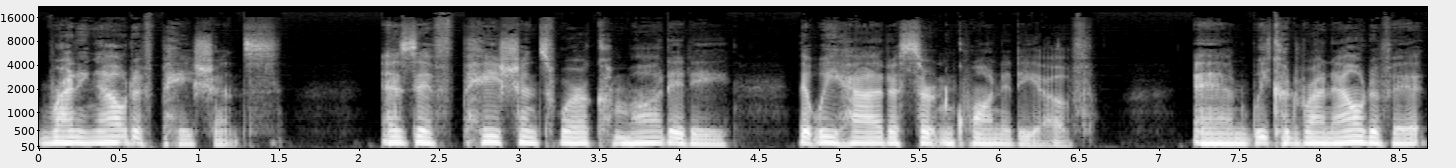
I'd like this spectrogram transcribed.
running out of patience, as if patience were a commodity that we had a certain quantity of and we could run out of it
